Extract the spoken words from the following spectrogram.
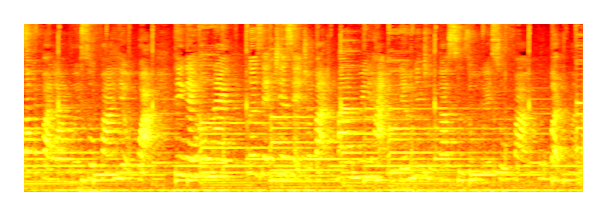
sóc và làm mới sofa hiệu quả. Thì ngày hôm nay tôi sẽ chia sẻ cho bạn 3 nguy hại nếu như chúng ta sử dụng ghế sofa cũ bẩn mà bạn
